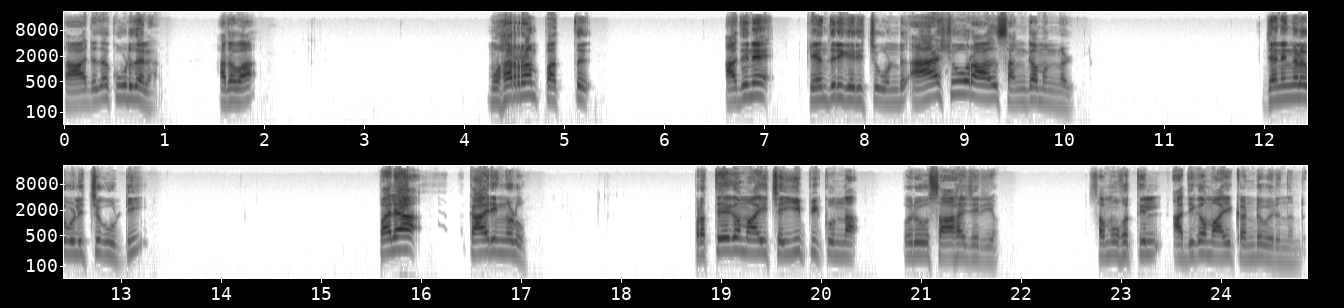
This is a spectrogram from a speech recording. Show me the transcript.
സാധ്യത കൂടുതലാണ്. അഥവാ മുഹറം പത്ത് അതിനെ കേന്ദ്രീകരിച്ചുകൊണ്ട് ആഷൂറാവ് സംഗമങ്ങൾ ജനങ്ങളെ വിളിച്ചുകൂട്ടി പല കാര്യങ്ങളും പ്രത്യേകമായി ചെയ്യിപ്പിക്കുന്ന ഒരു സാഹചര്യം സമൂഹത്തിൽ അധികമായി കണ്ടുവരുന്നുണ്ട്.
